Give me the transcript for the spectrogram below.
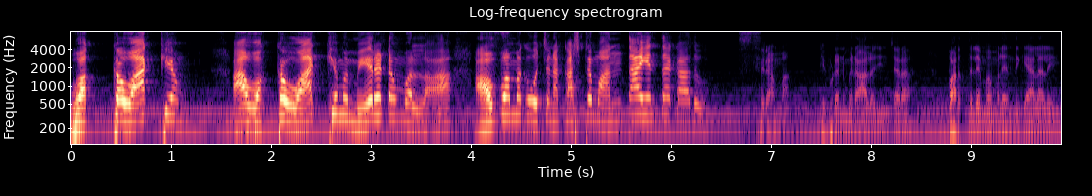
ఒక్క వాక్యం. ఆ ఒక్క వాక్యము మేరటం వల్ల అవ్వమ్మకు వచ్చిన కష్టం అంతా ఇంత కాదు? శ్రమ. ఎప్పుడైనా మీరు ఆలోచించారా? భర్తలే మమ్మల్ని ఎందుకు వెళ్ళాలి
